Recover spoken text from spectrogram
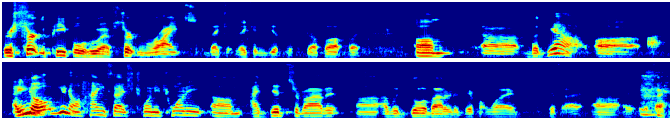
there's certain people who have certain rights. They can, they can get the stuff up. But, um, uh, but yeah, uh, I, know, you know, hindsight's twenty twenty. Um, I did survive it. Uh, I would go about it a different way if I if I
